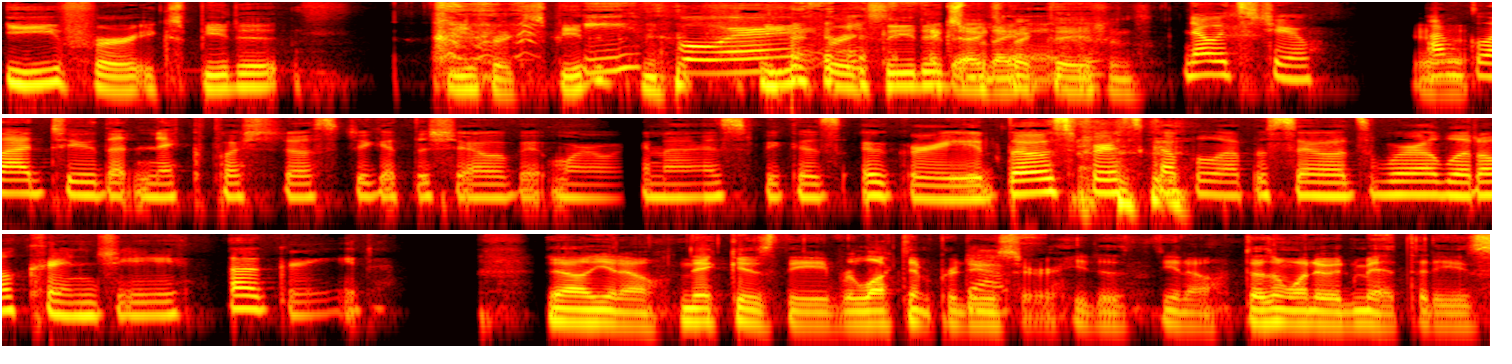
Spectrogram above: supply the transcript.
E for expedit. E for expedit. E for E for exceeded expectations. No, it's true. Yeah. I'm glad too that Nick pushed us to get the show a bit more organized because agreed. Those first couple episodes were a little cringy. Agreed. Well, you know, Nick is the reluctant producer. He does, you know, doesn't want to admit that he's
